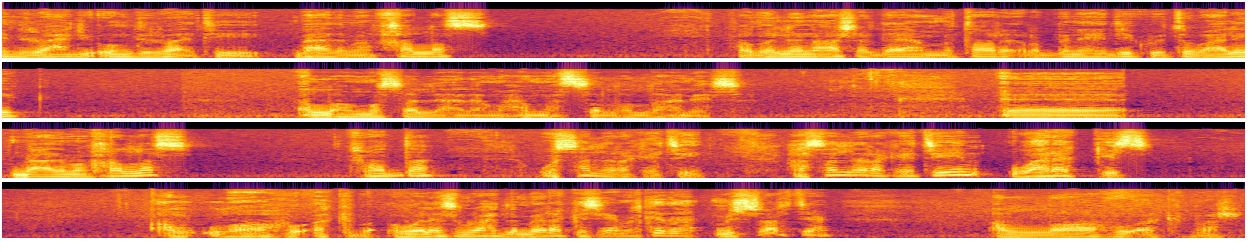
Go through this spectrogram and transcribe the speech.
إن الواحد يقوم دلوقتي بعد ما نخلص فاضل لنا عشر دقايق يا عم طارق ربنا يهديك ويتوب عليك. اللهم صل على محمد صلى الله عليه وسلم. آه بعد ما نخلص اتوضى وصلي ركعتين. هصلي ركعتين وأركز. الله أكبر. هو لازم الواحد لما يركز يعمل كده مش شرط يعني. الله أكبر.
